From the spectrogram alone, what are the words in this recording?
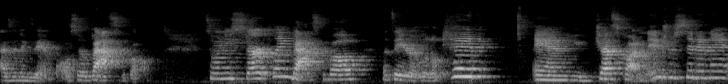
as an example, so basketball. So when you start playing basketball, let's say you're a little kid and you've just gotten interested in it,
